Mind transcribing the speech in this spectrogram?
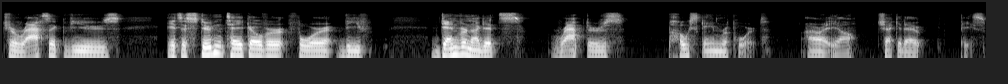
Jurassic Views. It's a student takeover for the Denver Nuggets Raptors post game report. All right, y'all. Check it out. Peace.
